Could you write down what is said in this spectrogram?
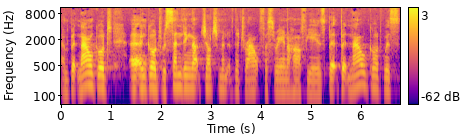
Um, but now God, uh, and God was sending that judgment of the drought for three and a half years. But, but now God was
